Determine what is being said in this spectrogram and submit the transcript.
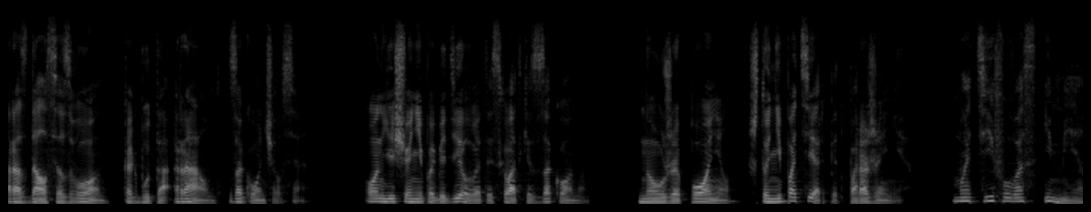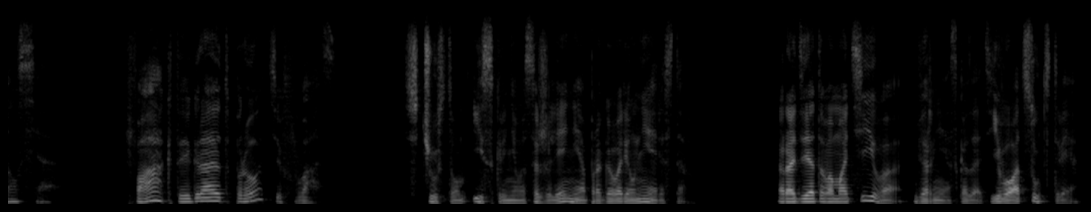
Раздался звон, как будто раунд закончился. Он еще не победил в этой схватке с законом, но уже понял, что не потерпит поражения. Мотив у вас имелся. Факты играют против вас. С чувством искреннего сожаления проговорил Нерестов. Ради этого мотива, вернее сказать, его отсутствия,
